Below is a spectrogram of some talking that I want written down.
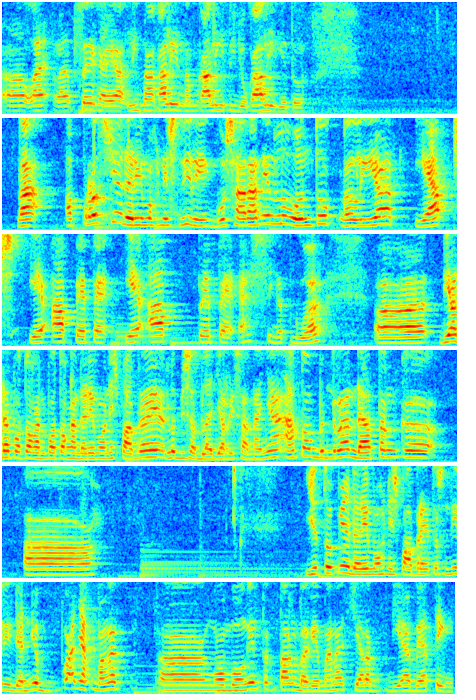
uh, let's say kayak lima kali enam kali tujuh kali gitu. Nah approachnya dari Mohni sendiri gue saranin lu untuk ngeliat YAPS YAPP YAPPS inget gue uh, dia ada potongan-potongan dari Monis Pabre lu bisa belajar di sananya atau beneran datang ke uh, YouTube-nya dari Mohnis Pabre itu sendiri dan dia banyak banget uh, ngomongin tentang bagaimana cara dia betting.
